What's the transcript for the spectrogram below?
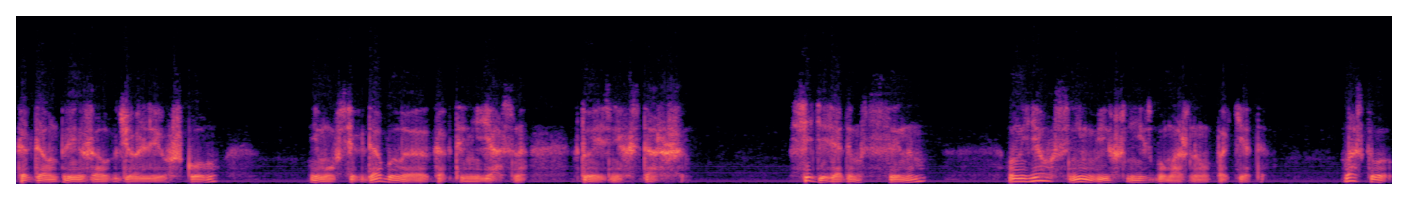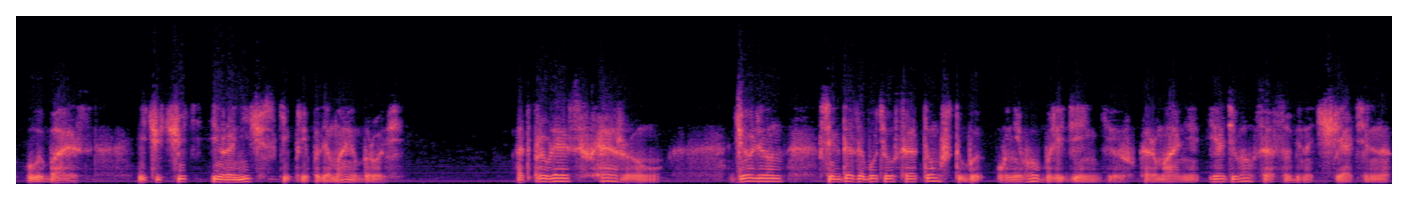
Когда он приезжал к Джолли в школу, ему всегда было как-то неясно, кто из них старше. Сидя рядом с сыном, он ел с ним вишни из бумажного пакета, ласково улыбаясь и чуть-чуть иронически приподнимая бровь. Отправляясь в Хэрроу, Джолион всегда заботился о том, чтобы у него были деньги в кармане и одевался особенно тщательно,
